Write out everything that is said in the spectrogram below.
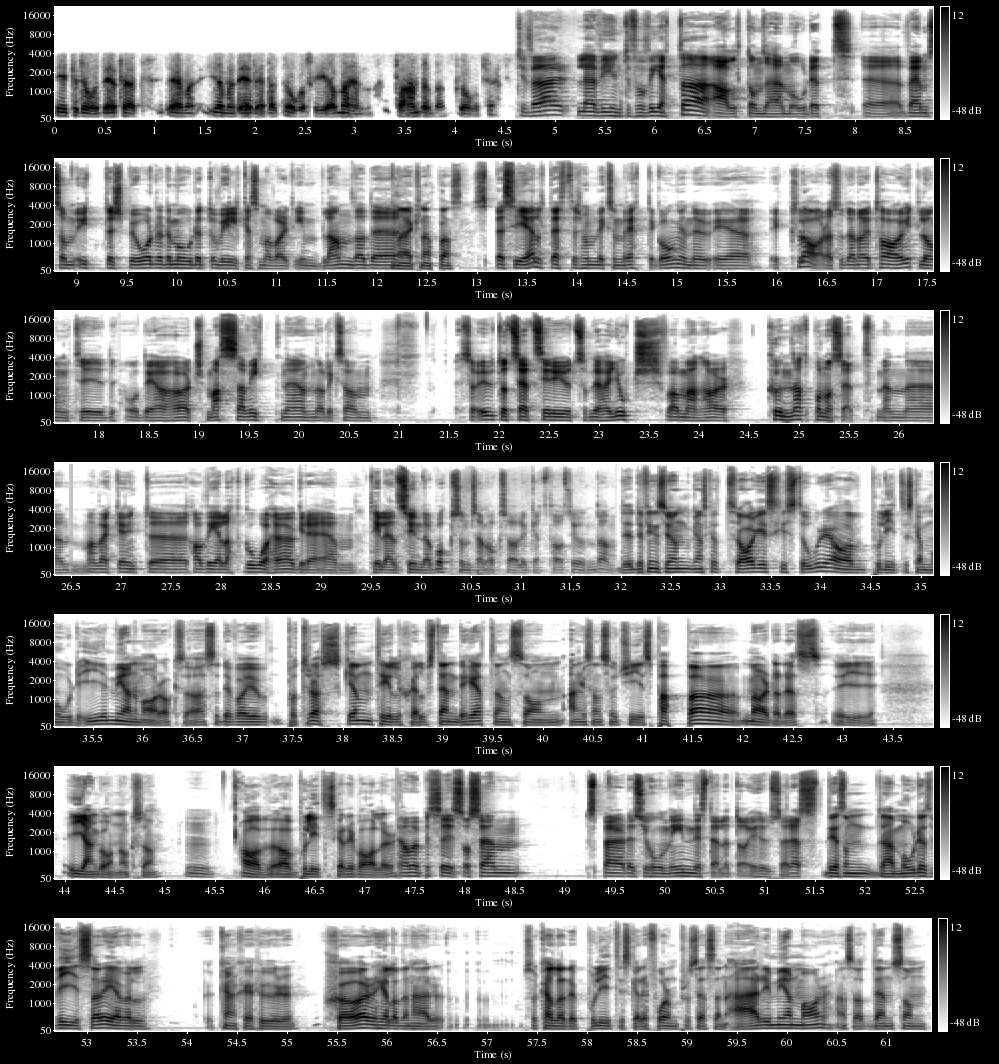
Ipedor. Det är för att gör man, gör man det därför att någon ska gömma henne, ta hand om henne på något sätt. Tyvärr lär vi ju inte få veta allt om det här mordet. Eh, vem som ytterst beordrade mordet och vilka som har varit inblandade. Nej, knappast. Speciellt eftersom liksom rättegången nu är, är klar. Alltså den har ju tagit lång tid och det har hörts massa vittnen och liksom så utåt sett ser det ut som det har gjorts vad man har kunnat på något sätt. Men eh, man verkar ju inte ha velat gå högre än till en syndabock som sen också har lyckats ta sig undan. Det, det, finns ju en ganska tragisk historia av politiska mord i Myanmar också. Alltså det var ju på tröskeln till självständigheten som Aung San Suu Kyis pappa mördades i, i Yangon också. Mm. Av, av politiska rivaler. Ja men precis. Och sen spärrades ju hon in istället då i husarrest. Det som det här mordet visar är väl kanske hur skör hela den här så kallade politiska reformprocessen är i Myanmar. Alltså att den som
